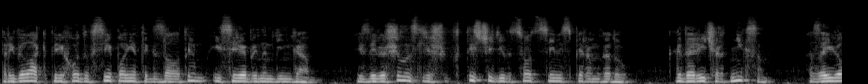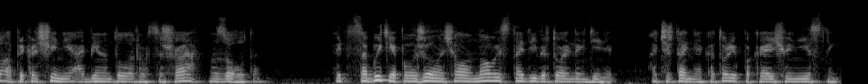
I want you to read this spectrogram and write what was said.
привела к переходу всей планеты к золотым и серебряным деньгам и завершилась лишь в 1971 году, когда Ричард Никсон заявил о прекращении обмена долларов США на золото. Это событие положило начало новой стадии виртуальных денег, очертания которой пока еще не ясны.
